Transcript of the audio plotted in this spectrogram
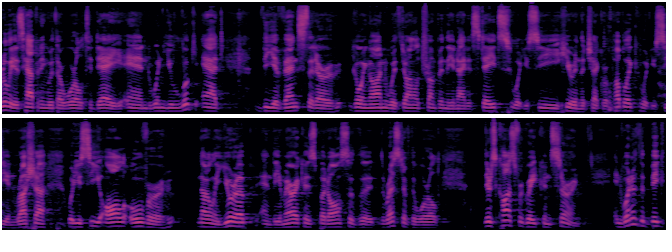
really is happening with our world today. And when you look at the events that are going on with Donald Trump in the United States, what you see here in the Czech Republic, what you see in Russia, what you see all over not only Europe and the Americas, but also the, the rest of the world, there's cause for great concern. And one of the big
